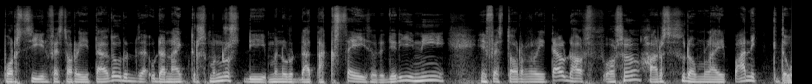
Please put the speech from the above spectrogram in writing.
porsi investor retail itu udah udah naik terus-menerus di menurut data KSEI sudah. Jadi ini investor retail udah harus harusnya, harusnya sudah mulai panik gitu.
